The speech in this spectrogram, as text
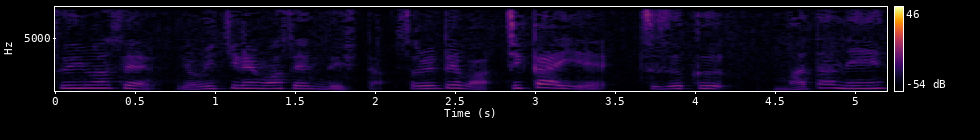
すいません。読み切れませんでした。それでは次回へ続く。またね。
